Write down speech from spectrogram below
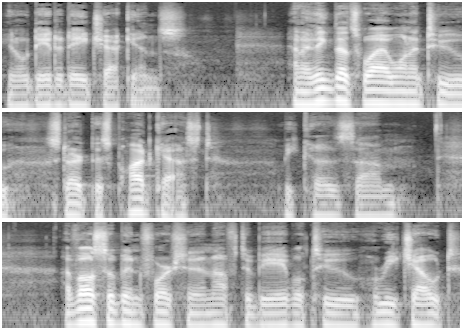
you know, day to day check ins. And I think that's why I wanted to start this podcast because um, I've also been fortunate enough to be able to reach out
